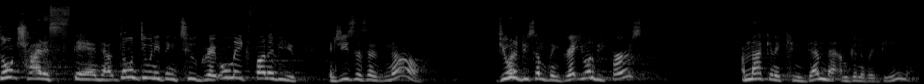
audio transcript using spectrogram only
don't try to stand out. Don't do anything too great. We'll make fun of you. And Jesus says, no. If you want to do something great, you want to be first? I'm not going to condemn that. I'm going to redeem it.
